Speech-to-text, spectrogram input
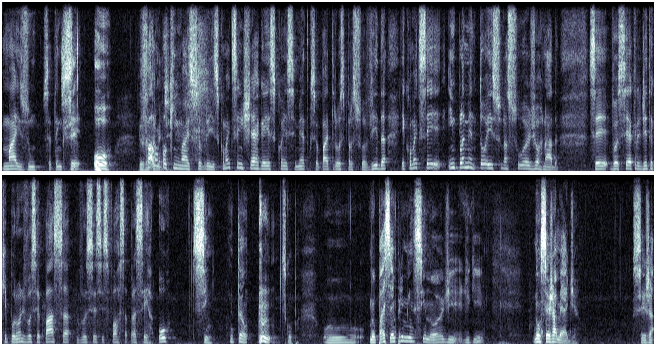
mais um, você tem que ser, ser o. Exatamente. Fala um pouquinho mais sobre isso. Como é que você enxerga esse conhecimento que seu pai trouxe para a sua vida e como é que você implementou isso na sua jornada? Você, você acredita que por onde você passa, você se esforça para ser o? Sim. Então, desculpa. O meu pai sempre me ensinou de, de que não seja a média, seja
